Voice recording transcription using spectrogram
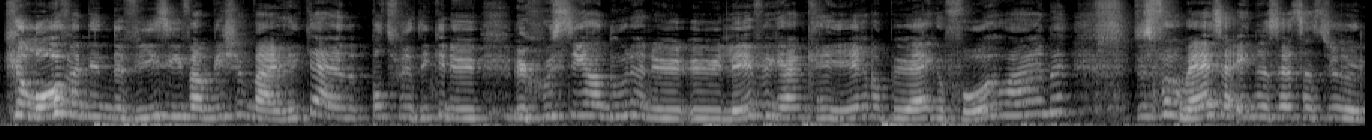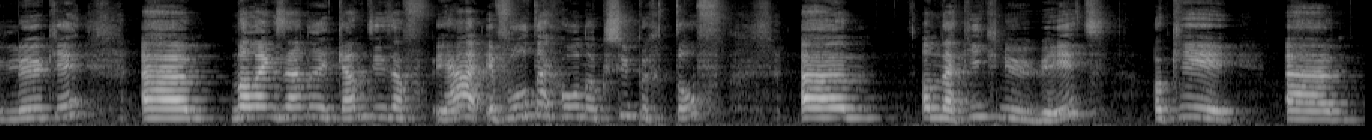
geloven in de visie van Mission Marika en potverdikken uw, uw goesting gaan doen en uw, leven gaan creëren op uw eigen voorwaarden. Dus voor mij is dat enerzijds natuurlijk leuk, hè. Um, maar langs de andere kant is dat, ja, voelt dat gewoon ook super tof. Um, omdat ik nu weet, oké, um,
